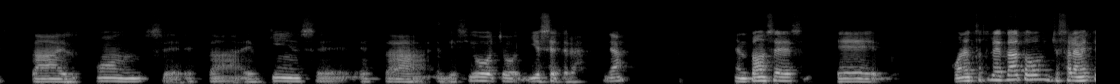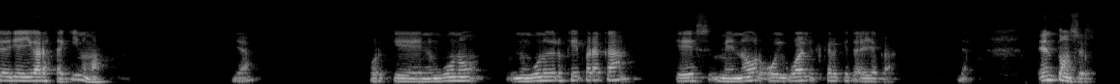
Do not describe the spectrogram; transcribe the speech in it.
está el 11, está el 15, está el 18, y etcétera, ¿ya? Entonces, eh, con estos tres datos, yo solamente debería llegar hasta aquí nomás, ¿ya? Porque ninguno, ninguno de los que hay para acá es menor o igual que el que hay acá. Entonces,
